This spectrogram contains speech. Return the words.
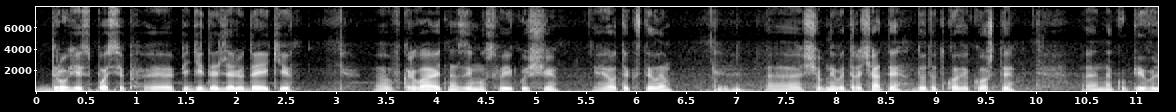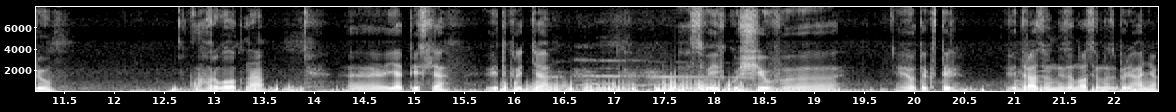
Другий спосіб е, підійде для людей, які вкривають на зиму свої кущі геотекстилем, Е, щоб не витрачати додаткові кошти е, на купівлю агроволокна. е, Я після відкриття е, своїх кущів е, геотекстиль відразу не заносив на зберігання.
